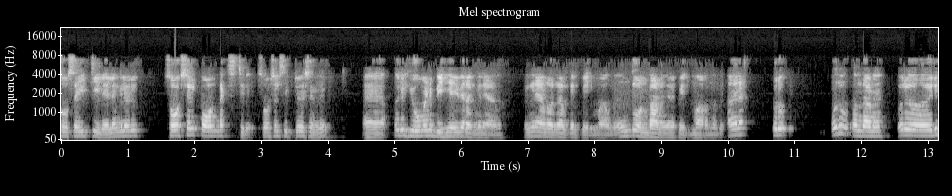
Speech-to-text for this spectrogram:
സൊസൈറ്റിയിൽ അല്ലെങ്കിൽ ഒരു സോഷ്യൽ കോണ്ടെക്സ്റ്റിൽ സോഷ്യൽ സിറ്റുവേഷനിൽ ഒരു ഹ്യൂമൻ ബിഹേവിയർ എങ്ങനെയാണ്? എങ്ങനെയാണ് ഒരാൾക്ക് പെരുമാറുന്നത്? എന്തുകൊണ്ടാണ് അങ്ങനെ പെരുമാറുന്നത്? അങ്ങനെ ഒരു ഒരു എന്താണ്? ഒരു ഒരു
